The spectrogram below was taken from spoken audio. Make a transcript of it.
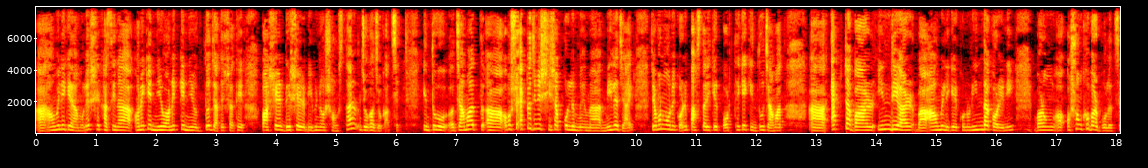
আওয়ামী লীগের আমলে শেখ হাসিনা অনেকে নিয়োগ, অনেককে নিয়োগ দিত, যাদের সাথে পাশের দেশের বিভিন্ন সংস্থার যোগাযোগ আছে। কিন্তু জামাত অবশ্য একটা জিনিস হিসাব করলে মিলে যায়। যেমন মনে করেন, পাঁচ তারিখের পর থেকে কিন্তু জামাত একটা বার ইন্ডিয়ার বা আওয়ামী লীগের কোনো নিন্দা করেনি, বরং অ- অসংখ্যবার বলেছে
